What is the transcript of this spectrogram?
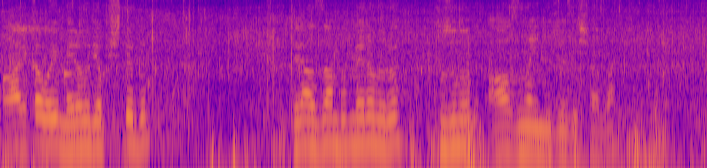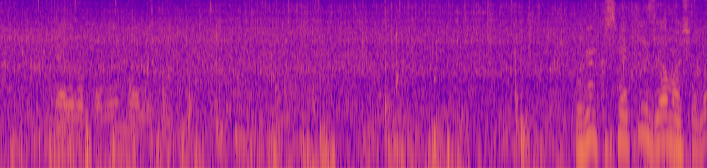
Harika boyu melonur yapıştırdım. Birazdan bu melonuru kuzunun ağzına indireceğiz inşallah. Gel bakalım, gel bakalım. Bugün kısmetliyiz ya maşallah.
